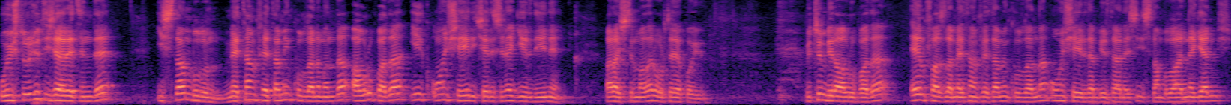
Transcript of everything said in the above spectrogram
Uyuşturucu ticaretinde İstanbul'un metamfetamin kullanımında Avrupa'da ilk 10 şehir içerisine girdiğini araştırmalar ortaya koyuyor. Bütün bir Avrupa'da en fazla metamfetamin kullanılan 10 şehirden bir tanesi İstanbul haline gelmiş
